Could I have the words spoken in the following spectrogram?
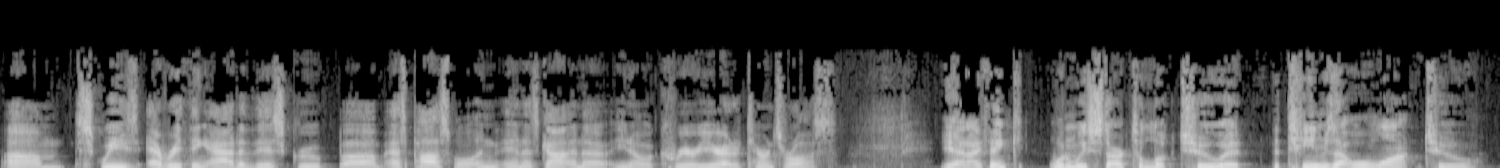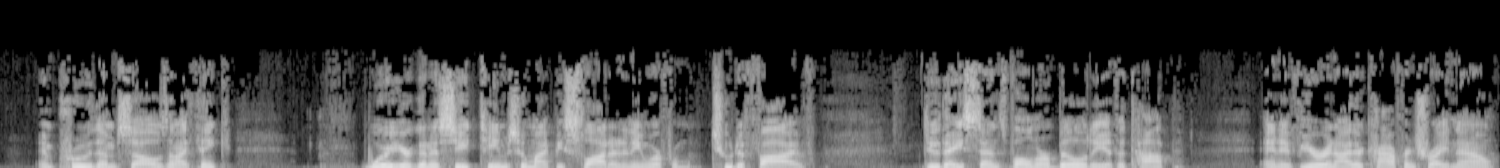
um, squeeze everything out of this group um, as possible, and, and has gotten a you know a career year out of Terrence Ross. Yeah, and I think when we start to look to it, the teams that will want to improve themselves, and I think where you're going to see teams who might be slotted anywhere from two to five, do they sense vulnerability at the top and if you're in either conference right now,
